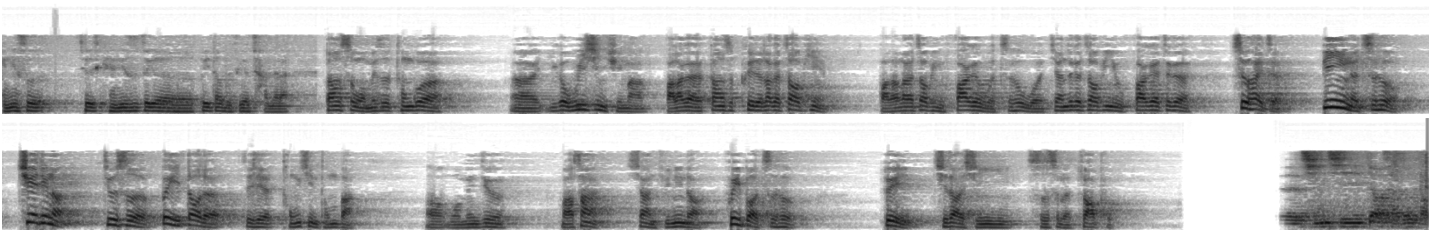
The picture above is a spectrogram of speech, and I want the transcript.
肯定是就肯定是这个被盗的这个厂的了。当时我们是通过呃一个微信群嘛，把那个当时拍的那个照片。把他那个照片发给我之后，我将这个照片又发给这个受害者辨认了之后，确定了就是被盗的这些铜性铜板，哦，我们就马上向局领导汇报之后，对其他嫌疑人实施了抓捕。呃，前期调查走访，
